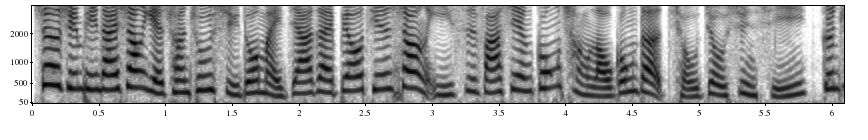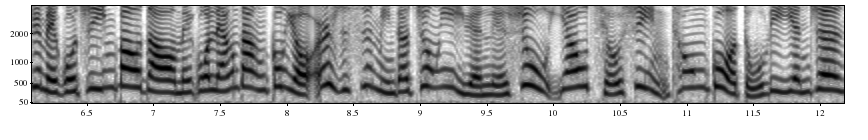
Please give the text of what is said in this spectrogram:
社群平台上也传出许多买家在标签上疑似发现工厂劳工的求救讯息。根据美国之音报道，美国两党共有二十四名的众议员联署，要求 SHEIN 通过独立验证，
